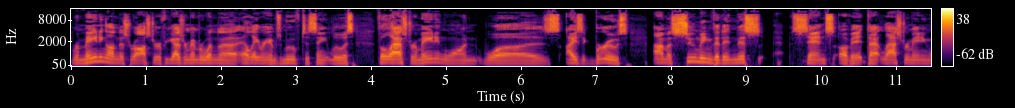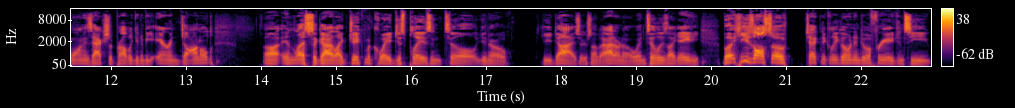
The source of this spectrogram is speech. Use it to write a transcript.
remaining on this roster. If you guys remember when the LA Rams moved to St. Louis, the last remaining one was Isaac Bruce. I'm assuming that in this sense of it, that last remaining one is actually probably going to be Aaron Donald, uh, unless a guy like Jake McQuaide just plays until, you know, he dies or something. I don't know, until he's like 80. But he's also technically going into a free agency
